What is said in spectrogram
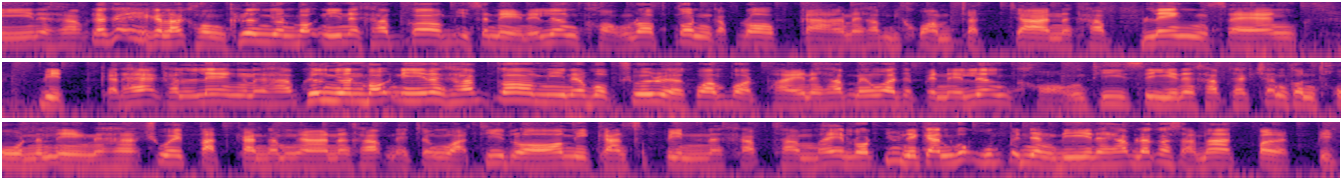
นี้นะครับแล้วก็เอกลักษณ์ของเครื่องยนต์บล็อกนี้นะครับก็มีเสน่ห์ในเรื่องของรอบต้นกับรอบกลางนะครับมีความจัดจ้านนะครับเร่งแซง บิดกระแทกคันเร่งนะครับ เครื่องยนต์บล็อกนี้นะครับก็มีระบบช่วยเหลือความปลอดภัยนะครับ ไม่ว่าจะเป็นในเรื่องของ TC นะครับ traction control นั่นเองนะฮะ ช่วยตัดการทำงานนะครับ ในจังหวะที่ล้อมีการสปินนะครับทำให้รถอยู่ในการควบคุมเป็นอย่างดีนะครับ แล้วก็สามารถเปิดปิด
